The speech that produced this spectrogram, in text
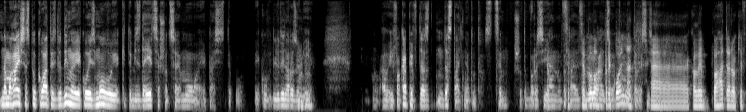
намагаєшся спілкуватися з людиною якоюсь мовою, яка тобі здається, що це мова якась, типу, яку людина розуміє. І факапів дос- достатньо тут з цим, що типу росіяни Це, питають, це було прикольно, е, коли багато років,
